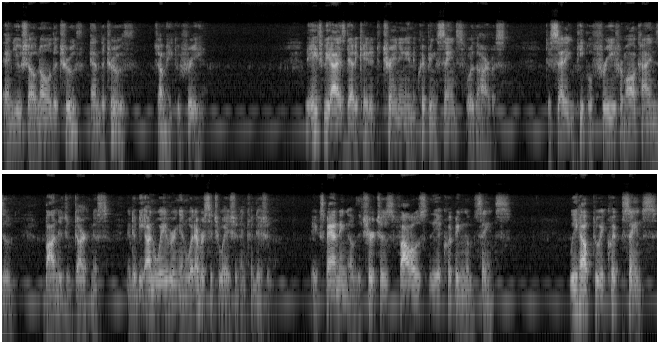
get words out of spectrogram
and you shall know the truth, and the truth shall make you free. The HBI is dedicated to training and equipping saints for the harvest, to setting people free from all kinds of bondage of darkness, and to be unwavering in whatever situation and condition. The expanding of the churches follows the equipping of saints. We help to equip saints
